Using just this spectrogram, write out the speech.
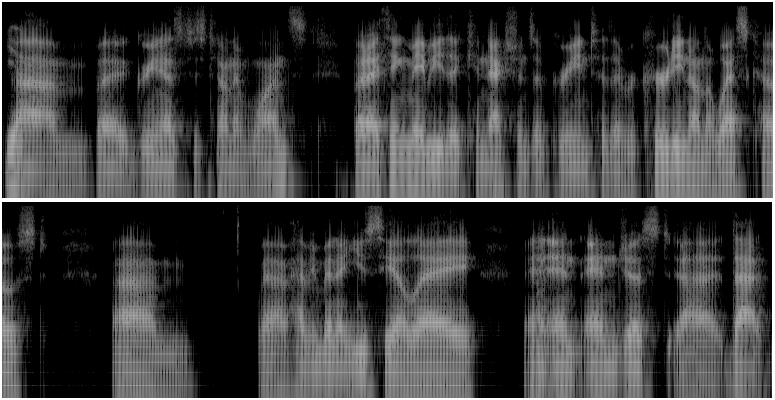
Yeah. Um, but Green has just done it once. But I think maybe the connections of Green to the recruiting on the West Coast, um, uh, having been at UCLA, and and, and just uh, that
